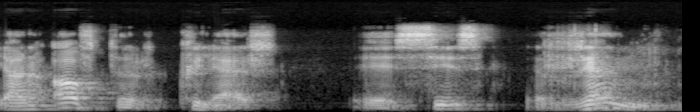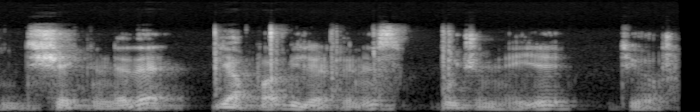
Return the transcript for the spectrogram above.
Yani after Claire e, siz ren şeklinde de yapabilirdiniz bu cümleyi diyor.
